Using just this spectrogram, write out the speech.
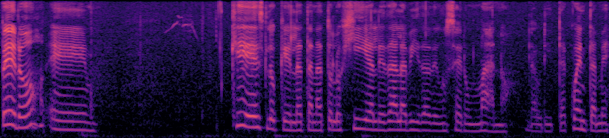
pero ¿qué es lo que la tanatología le da a la vida de un ser humano? Laurita, cuéntame,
